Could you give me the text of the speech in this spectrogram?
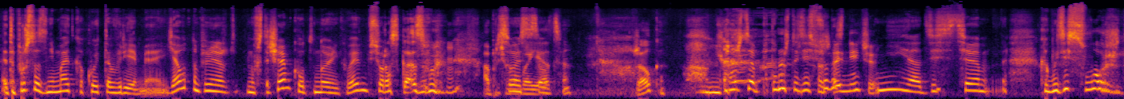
Это просто занимает какое-то время. Я вот, например, мы встречаем кого-то новенького, я им все рассказываю. Угу. А почему боятся? Жалко? Мне кажется, потому что здесь... все... Нет, здесь э, как бы здесь сложно.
